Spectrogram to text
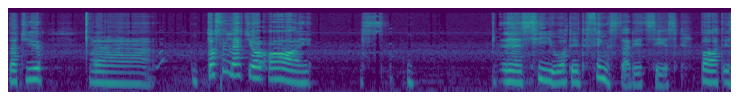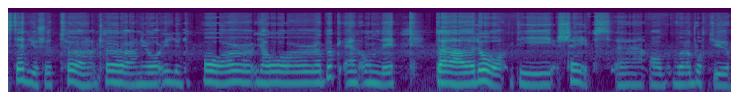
that you uh, doesn't let your eye uh, see what it thinks that it sees but instead you should turn turn your your your book and only draw the shapes uh, of what you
